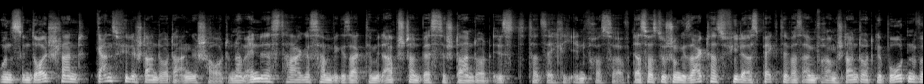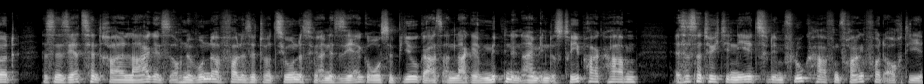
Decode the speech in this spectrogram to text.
uns in Deutschland ganz viele Standorte angeschaut. Und am Ende des Tages haben wir gesagt, der mit Abstand beste Standort ist tatsächlich Infrasurf. Das, was du schon gesagt hast, viele Aspekte, was einfach am Standort geboten wird, ist eine sehr zentrale Lage. Ist auch eine wundervolle Situation, dass wir eine sehr große Biogasanlage mitten in einem Industriepark haben. Es ist natürlich die Nähe zu dem Flughafen Frankfurt auch, die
